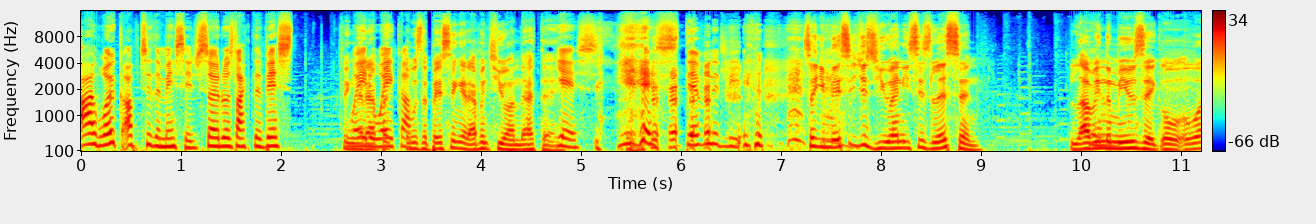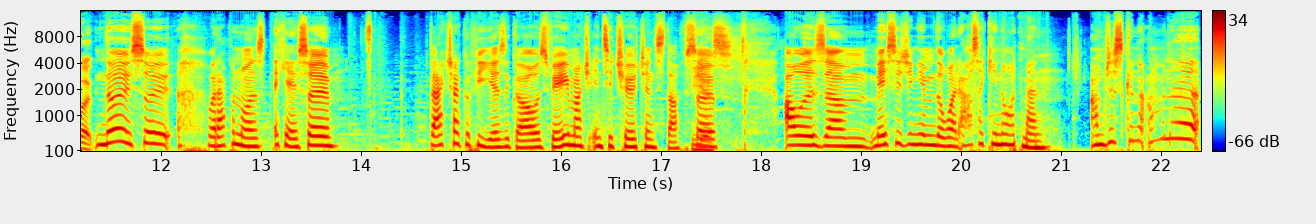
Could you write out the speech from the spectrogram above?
I woke up to the message, so it was like the best thing way that to happened- wake up. it was the best thing that happened to you on that day Yes, yes, definitely. So he messages you and he says, "Listen, loving Yeah. the music or, or what?" no, so what happened was okay. So backtrack a few years ago, I was very much into church and stuff. So yes. I was um, messaging him the one. I was like, you know what, man? I'm just gonna, I'm gonna,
